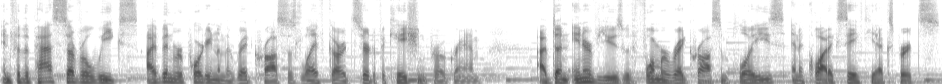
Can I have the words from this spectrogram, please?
And for the past several weeks, I've been reporting on the Red Cross's lifeguard certification program. I've done interviews with former Red Cross employees and aquatic safety experts,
